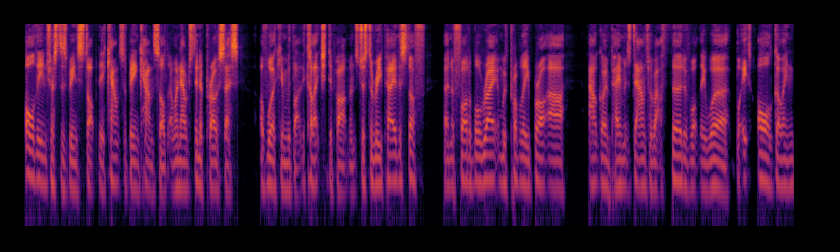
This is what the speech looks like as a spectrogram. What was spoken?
all the interest has been stopped, the accounts have been cancelled, and we're now just in a process of working with like the collection departments just to repay the stuff at an affordable rate, and we've probably brought our outgoing payments down to about a third of what they were, but it's all going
